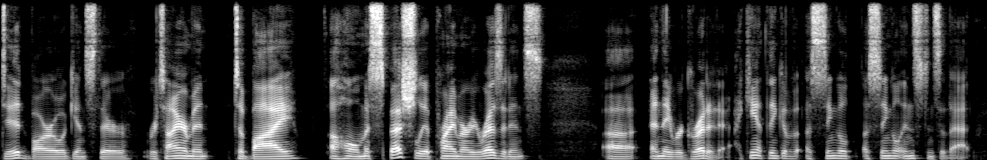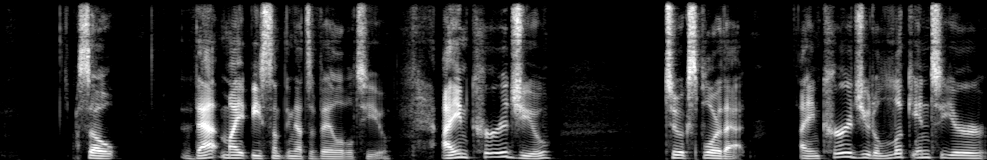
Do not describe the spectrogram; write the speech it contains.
did borrow against their retirement to buy a home, especially a primary residence, uh, and they regretted it. I can't think of a single a single instance of that. So that might be something that's available to you. I encourage you to explore that. I encourage you to look into your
